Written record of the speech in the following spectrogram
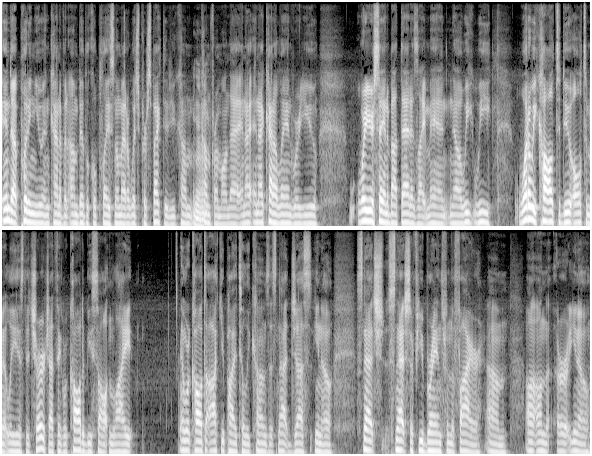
end up putting you in kind of an unbiblical place no matter which perspective you come mm-hmm. come from on that and i and i kind of land where you where you're saying about that is like, man, no, we we what are we called to do ultimately is the church. I think we're called to be salt and light, and we're called to occupy till he comes. It's not just you know, snatch snatch a few brands from the fire. Um, on, on the, or you know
